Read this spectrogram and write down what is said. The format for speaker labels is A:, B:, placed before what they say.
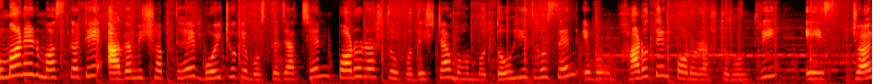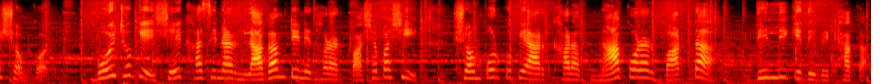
A: ওমানের মস্কাটে আগামী সপ্তাহে বৈঠকে বসতে যাচ্ছেন পররাষ্ট্র উপদেষ্টা মোহাম্মদ তৌহিদ হোসেন এবং ভারতের পররাষ্ট্রমন্ত্রী এস জয়শঙ্কর। বৈঠকে শেখ হাসিনার লাগাম টেনে ধরার পাশাপাশি সম্পর্ককে আর খারাপ না করার বার্তা দিল্লিকে দেবে ঢাকা।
